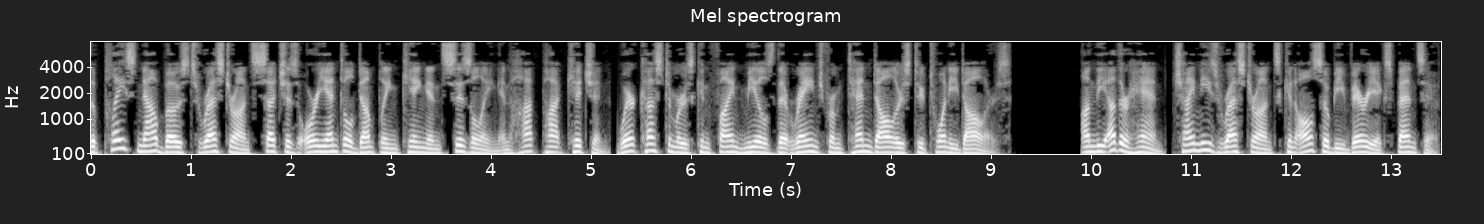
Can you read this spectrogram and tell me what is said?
The place now boasts restaurants such as Oriental Dumpling King and Sizzling and Hot Pot Kitchen, where customers can find meals that range from $10 to $20. On the other hand, Chinese restaurants can also be very expensive.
